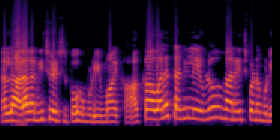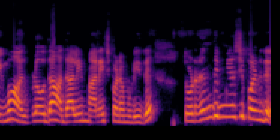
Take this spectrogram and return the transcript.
நல்லா அழகா நீச்சல் அடிச்சுட்டு போக முடியுமா? காக்காவால தண்ணியில எவ்வளவு மேனேஜ் பண்ண முடியுமோ அவ்வளவுதான் அதாலையும் மேனேஜ் பண்ண முடியுது. தொடர்ந்து முயற்சி பண்ணுது.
